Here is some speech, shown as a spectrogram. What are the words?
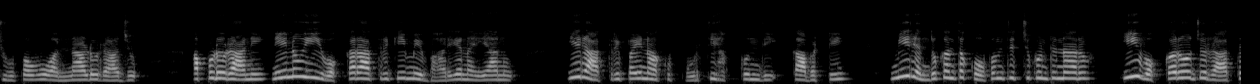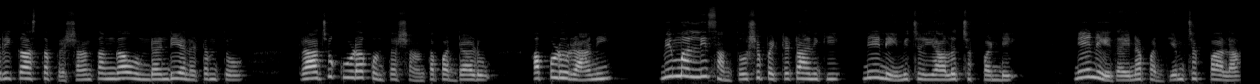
చూపవు అన్నాడు రాజు. అప్పుడు రాణి నేను ఈ ఒక్క రాత్రికి మీ భార్యనయ్యాను. ఈ రాత్రిపై నాకు పూర్తి హక్కుంది. కాబట్టి మీరెందుకంత కోపం తెచ్చుకుంటున్నారు? ఈ ఒక్కరోజు రాత్రి కాస్త ప్రశాంతంగా ఉండండి అనటంతో రాజు కూడా కొంత శాంతపడ్డాడు. అప్పుడు రాణి మిమ్మల్ని సంతోషపెట్టడానికి నేనేమి చేయాలో చెప్పండి. నేను ఏదైనా పద్యం చెప్పాలా?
